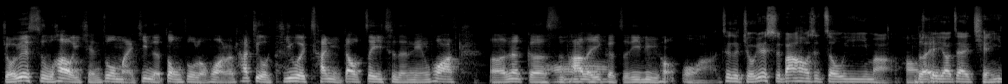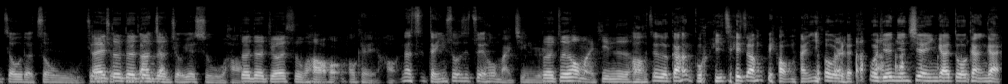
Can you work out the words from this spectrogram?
九月十五号以前做买进的动作的话呢，他就有机会参与到这一次的年化。呃，那个十趴的一个殖利率哈，哇，这个九月十八号是周一嘛，好，所以要在前一周的周五，哎，对对对，刚讲九月十五号，对对，九月十五号哈，OK，好，那是等于说是最后买进日，对，最后买进日，好，这个刚刚古一这张表蛮诱人，我觉得年轻人应该多看看，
